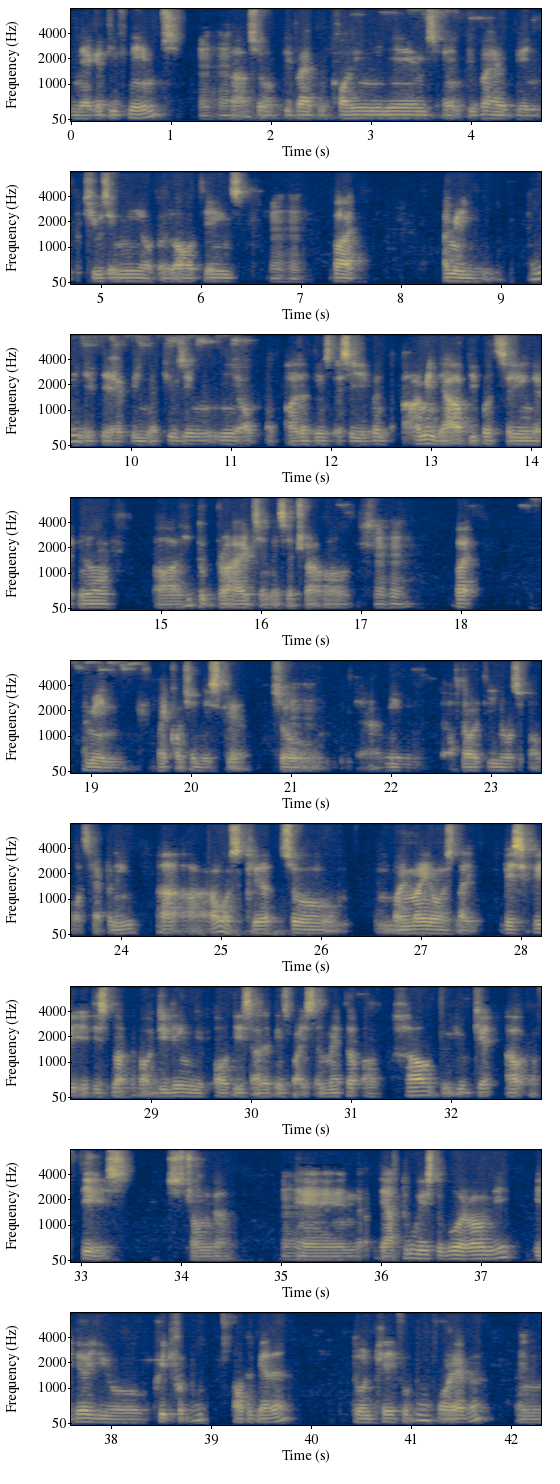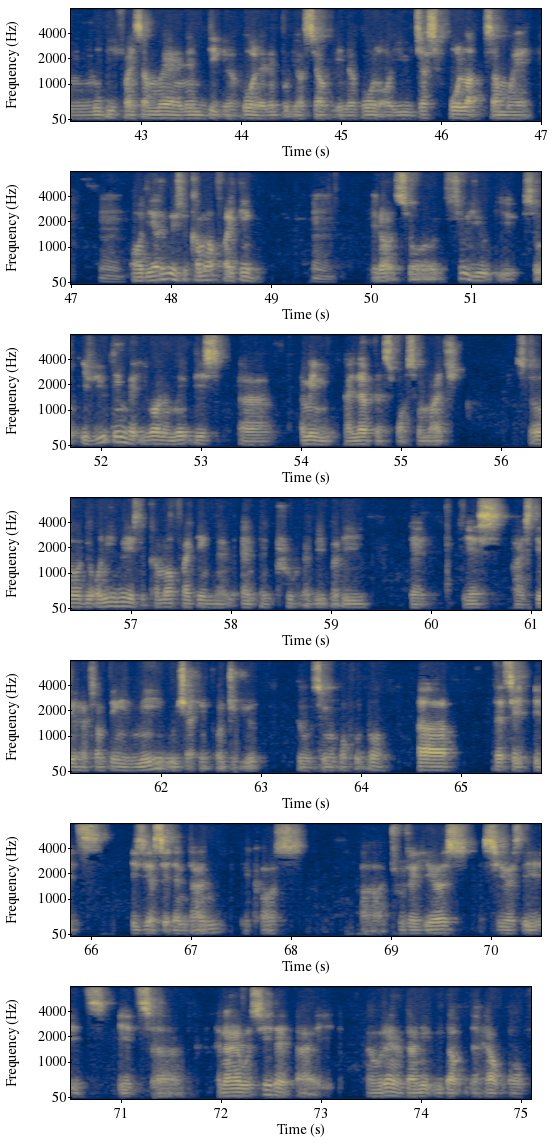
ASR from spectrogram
negative names. Mm-hmm. Uh, so people have been calling me names and people have been accusing me of a lot of things. Mm-hmm. But I mean, I mean, if they have been accusing me of, of other things, let's say even, I mean, there are people saying that you know, uh, he took bribes and etc. Or, Mm-hmm. but I mean, my conscience is clear. So Mhm. I mean, the authority knows about what's happening. Uh, I was clear. So my mind was like, basically, it is not about dealing with all these other things, but it's a matter of how do you get out of this stronger. Mhm. And there are two ways to go around it. Either you quit football altogether, don't play football forever, and maybe find somewhere and then dig a hole and then put yourself in a hole, or you just hole up somewhere. Mm. Or the other way is to come out fighting. Mm. You know, so so you, you so if you think that you want to make this, uh, I mean, I love the sport so much. So the only way is to come out fighting and, and, and prove everybody that yes, I still have something in me which I can contribute to Singapore football. Uh, that's it. It's easier said than done because uh, through the years, seriously, it's it's uh, and I would say that I I wouldn't have done it without the help of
